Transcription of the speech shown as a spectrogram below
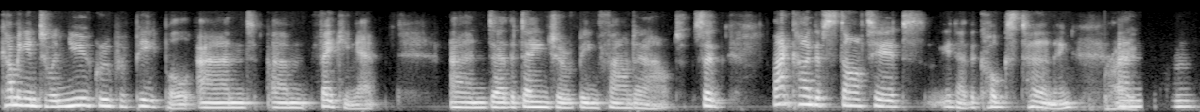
coming into a new group of people and um, faking it, and uh, the danger of being found out. So that kind of started, you know, the cogs turning. Right. And um,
